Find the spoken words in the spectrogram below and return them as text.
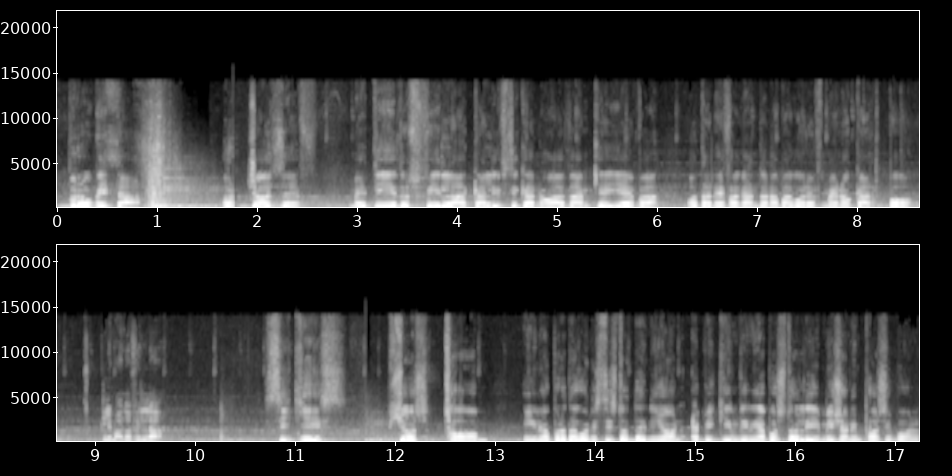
Μπρούμητα. Ο Τζόζεφ. Με τι είδους φύλλα καλύφθηκαν ο Αδάμ και η Εύα όταν έφαγαν τον απαγορευμένο καρπό; Κλιματοφύλλα. Σικής. Ποιος Τομ είναι ο πρωταγωνιστής των ταινιών Επικίνδυνη Αποστολή, Mission Impossible.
